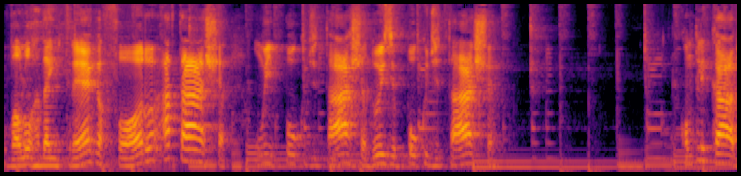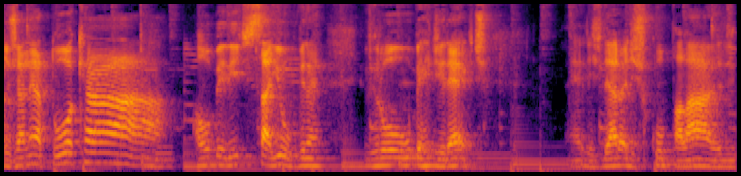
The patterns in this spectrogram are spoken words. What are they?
o valor da entrega fora a taxa, um e pouco de taxa, dois e pouco de taxa. Complicado, já não é à toa que a, a Uber Eats saiu, né? virou Uber Direct. É, eles deram a desculpa lá de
